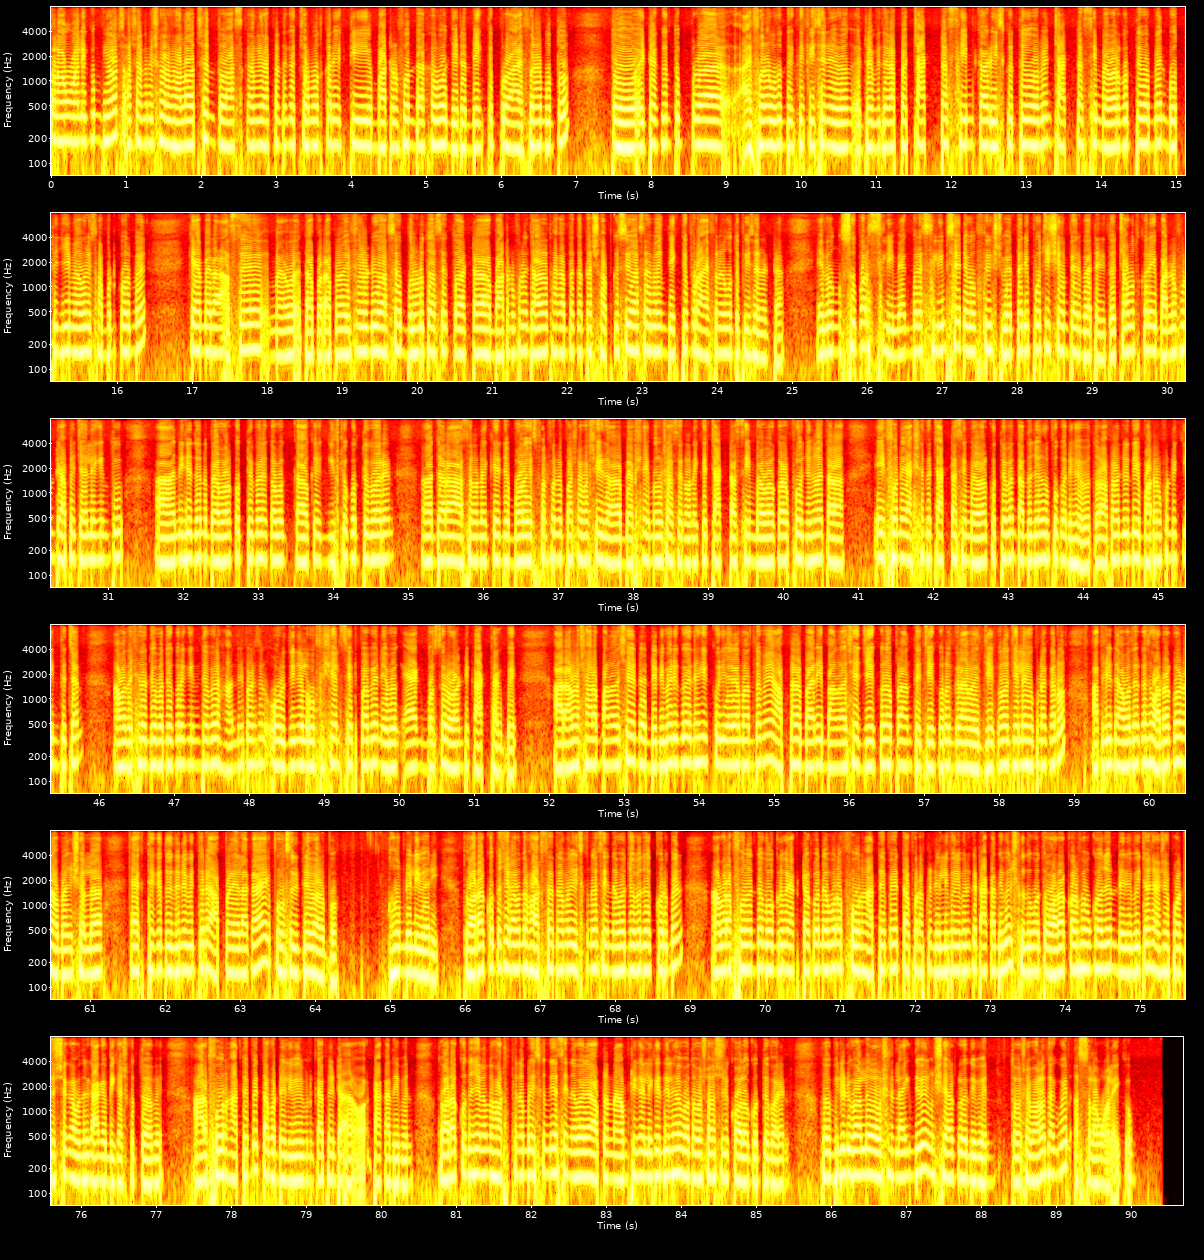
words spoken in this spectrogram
আসসালামু আলাইকুম ভিউয়ার্স, আশা করি সবাই ভালো আছেন। তো আজকে আমি আপনাদেরকে চমৎকার একটি বাটন ফোন দেখাবো, যেটা দেখতে পুরো আইফোনের মতো। তো এটা কিন্তু পুরো আইফোনের মতো দেখতে ফিচার এবং এটার ভিতরে আপনার চারটা সিম কার্ড ইউজ করতে পারবেন, চারটা সিম ব্যবহার করতে পারবেন, বত্রিশ জিবি মেমোরি সাপোর্ট করবে। ক্যামেরা আছে তারপর আপনার এফএডিও আছে ব্লুটুথ আছে, তো একটা বাটন ফোনে যা যা থাকার দরকার তার সব কিছুই আছে এবং দেখতে পুরো আইফোনের মতো পিছনেরটা। এবং সুপার স্লিম একবারে স্লিম সেট এবং ফিক্সড ব্যাটারি পঁচিশ এমপিয়ার ব্যাটারি তো চমৎকার এই বাটন ফোনটি আপনি চাইলে কিন্তু নিজের জন্য ব্যবহার করতে পারেন কাউকে গিফটও করতে পারেন। যারা আছেন অনেকে যে বড় স্মার্টফোনের পাশাপাশি, যারা ব্যবসায়ী মানুষ আছেন, অনেকে চারটা সিম ব্যবহার করার প্রয়োজন হয়, তারা এই ফোনে একসাথে চারটা সিম ব্যবহার করতে পারেন তাদের জন্য উপকারী হবে তো আপনারা যদি এই বাটন ফোনটি কিনতে চান, আমাদের সাথে যোগাযোগ করে কিনতে পারেন hundred percent original official set পাবেন এবং এক বছর ওয়ারেন্টি কার্ড থাকবে। আর আমরা সারা বাংলাদেশে ডেলিভারি করে থাকি কুরিয়ারের মাধ্যমে। আপনার বাড়ি বাংলাদেশের যে কোনো প্রান্তে, যে কোনো গ্রামে, যে কোনো জেলায় হোক না কেন, আপনি যদি আমাদের কাছে অর্ডার করেন, আমরা ইনশাল্লাহ এক থেকে দুই দিনের ভিতরে আপনার এলাকায় পৌঁছে দিতে পারব। হোম ডেলিভারি তো অর্ডার করতে চাইলে আমাদের হোয়াটসঅ্যাপ নাম্বার স্ক্রিনে সেই নাম্বার যোগাযোগ করবেন। আমরা ফোনের দাম অগ্রিম এক টাকা নেব না ফোন হাতে পেয়ে তারপর আপনি ডেলিভারি ম্যানকে টাকা দেবেন। শুধুমাত্র অর্ডার কনফার্ম করার জন্য ডেলিভারি চার্জ একশো পঞ্চাশ টাকা আমাদেরকে আগে বিকাশ করতে হবে। আর ফোন হাতে পেয়ে তারপর ডেলিভারি ম্যানকে আপনি টাকা দেবেন। তো অর্ডার করতে চাইলে আমাদের হোয়াটসঅ্যাপ নাম্বার স্ক্রিন দিয়ে সেই নাম্বারে আপনার নাম, ঠিকানা লিখে দিলে হবে অথবা সরাসরি কলও করতে পারেন। তো ভিডিওটি ভালো লাগলে অবশ্যই লাইক দেবেন এবং শেয়ার করে দিবেন। তো সবাই ভালো থাকবেন। আসসালামু আলাইকুম।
